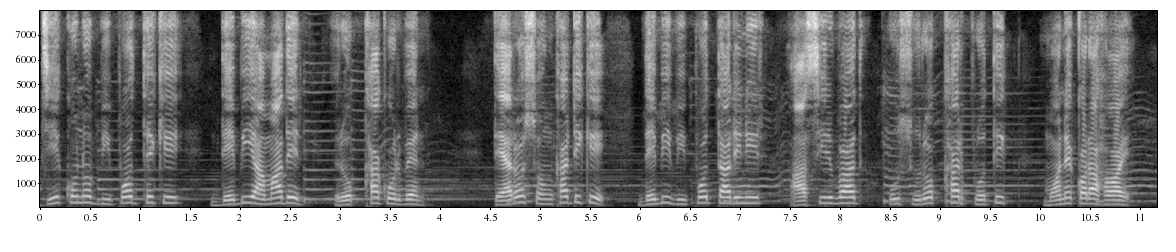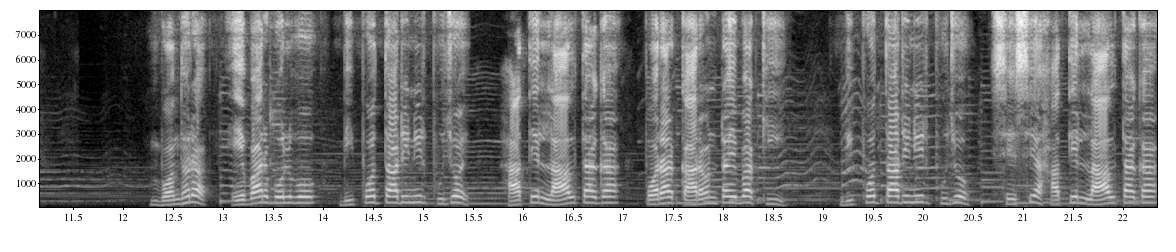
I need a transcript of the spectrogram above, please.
যে কোনো বিপদ থেকে দেবী আমাদের রক্ষা করবেন। তেরো সংখ্যাটিকে দেবী বিপত্তারিণীর আশীর্বাদ ও সুরক্ষার প্রতীক মনে করা হয়। বন্ধুরা, এবার বলব বিপদতারিণীর পুজোয় হাতে লাল তাগা পরার কারণটাই বা কী? বিপদতারিণীর পুজো শেষে হাতে লাল তাগা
